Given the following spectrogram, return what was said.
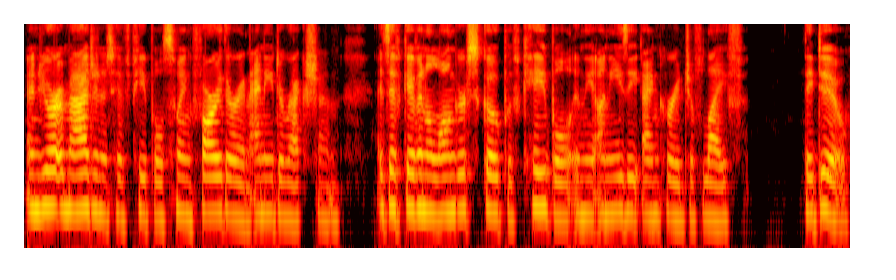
and your imaginative people swing farther in any direction, as if given a longer scope of cable in the uneasy anchorage of life. They do.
